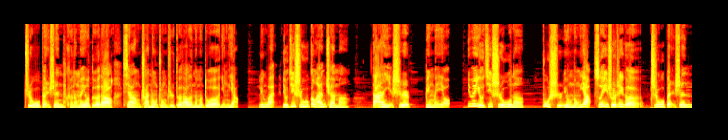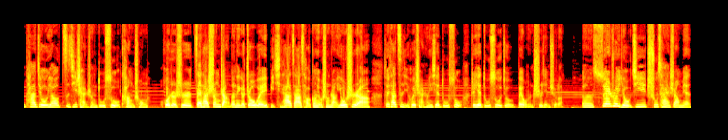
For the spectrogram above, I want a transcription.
植物本身可能没有得到像传统种植得到的那么多营养。另外，有机食物更安全吗？答案也是并没有，因为有机食物呢。不使用农药，所以说这个植物本身它就要自己产生毒素抗虫，或者是在它生长的那个周围比其他杂草更有生长优势啊，所以它自己会产生一些毒素，这些毒素就被我们吃进去了。嗯，虽然说有机蔬菜上面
